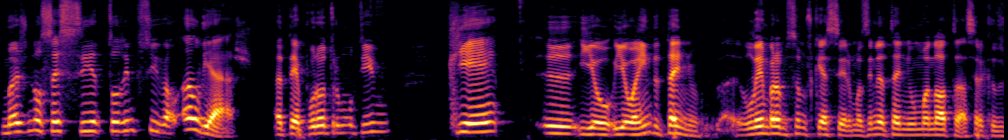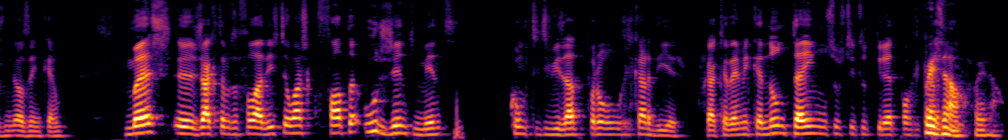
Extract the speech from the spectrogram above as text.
mas não sei se seria todo impossível. Aliás, até por outro motivo, que é, e eu, eu ainda tenho, lembra-me se eu me esquecer, mas ainda tenho uma nota acerca dos melhores em campo, mas eh, já que estamos a falar disto, eu acho que falta urgentemente competitividade para o Ricardo Dias, porque a Académica não tem um substituto direto para o Ricardo Pois não, Dias. pois não. Tem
